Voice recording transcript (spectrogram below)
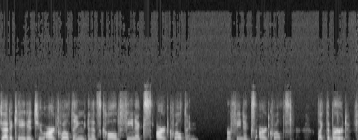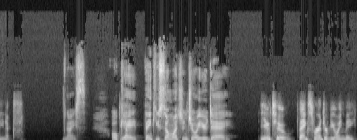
dedicated to art quilting, and it's called Phoenix Art Quilting or Phoenix Art Quilts, like the bird, Phoenix. Nice. Okay. Yeah. Thank you so much. Enjoy your day. You too. Thanks for interviewing me.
